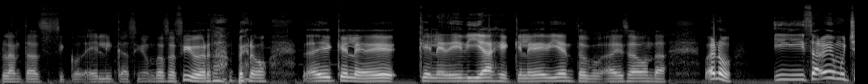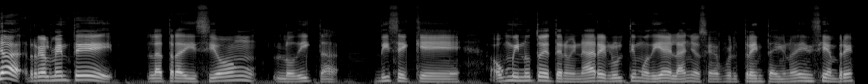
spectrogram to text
plantas psicodélicas y ondas así, ¿verdad? Pero ahí que le dé que le dé viaje, que le dé viento a esa onda. Bueno, y sabe mucha, realmente la tradición lo dicta. Dice que a un minuto de terminar el último día del año, o sea, fue el 31 de diciembre,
